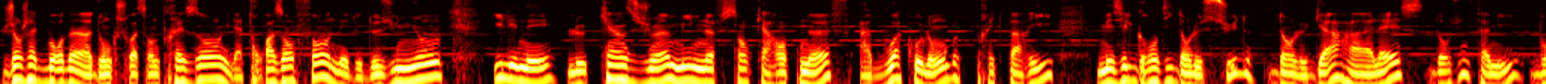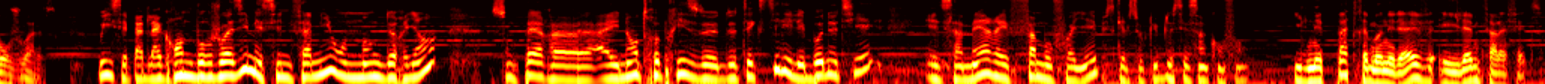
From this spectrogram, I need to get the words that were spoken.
Jean-Jacques Bourdin a donc 73 ans, il a trois enfants nés de deux unions. Il est né le 15 juin 1949 à Bois-Colombes, près de Paris, mais il grandit dans le sud, dans le Gard, à Alès, dans une famille bourgeoise. Oui, c'est pas de la grande bourgeoisie, mais c'est une famille où on ne manque de rien. Son père euh, a une entreprise de, textile, il est bonnetier, et sa mère est femme au foyer puisqu'elle s'occupe de ses cinq enfants. Il n'est pas très bon élève et il aime faire la fête.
